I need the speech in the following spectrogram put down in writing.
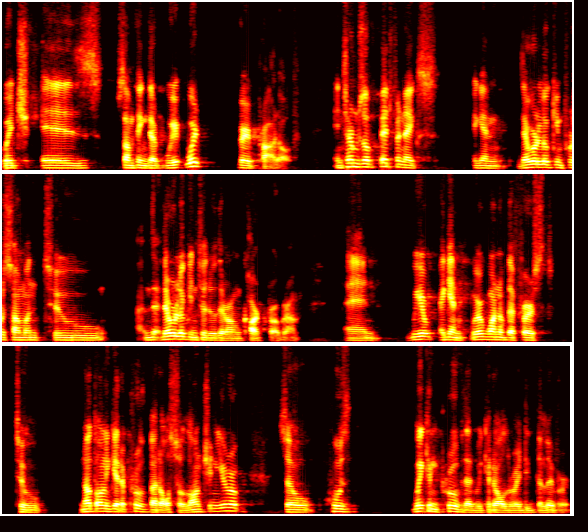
which is something that we're, we're very proud of. In terms of Bitfinex, again, they were looking for someone to, they were looking to do their own card program. And we're, again, we're one of the first to not only get approved, but also launch in Europe. So who's, we can prove that we could already deliver.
